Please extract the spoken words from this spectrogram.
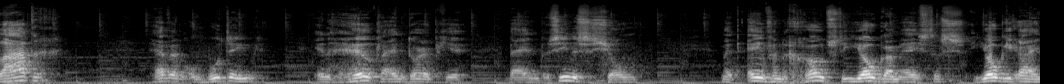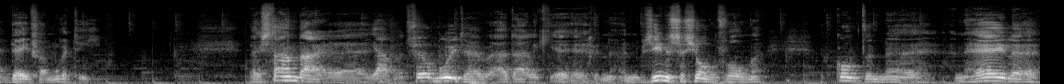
Later hebben we een ontmoeting in een heel klein dorpje bij een benzinestation met een van de grootste yogameesters, Yogirai Devamurti. Wij staan daar, uh, ja, met veel moeite hebben we uiteindelijk uh, een, benzinestation gevonden. Er komt een, uh, een hele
